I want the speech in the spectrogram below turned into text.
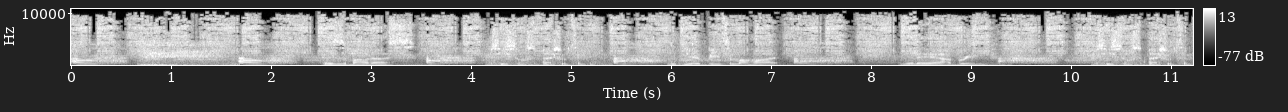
Oh. Oh. This is about us. She's so special to me. You're a beat to my heart. You're the air I breathe. She's so special to me.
